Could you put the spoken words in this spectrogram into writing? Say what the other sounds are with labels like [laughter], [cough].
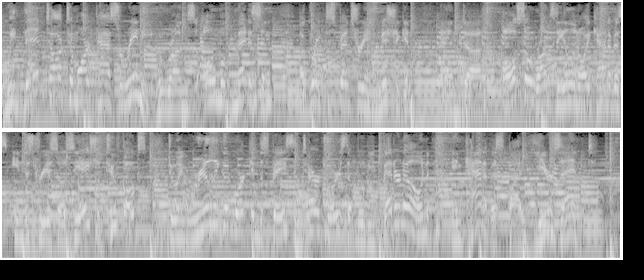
We then talk to Mark Passerini, who runs Om of Medicine, a great dispensary in Michigan, and uh, also runs the Illinois Cannabis Industry Association. Two folks doing really good work in the space in territories that will be better known in cannabis by year's end.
